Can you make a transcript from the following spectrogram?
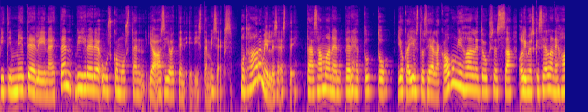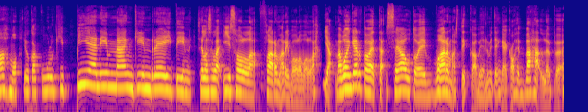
piti meteliä näiden vihreiden uskomusten ja asioiden edistämiseksi. Mutta harmillisesti tämä samanen perhetuttu, joka istui siellä kaupunginhallituksessa, oli myöskin sellainen hahmo, joka kulki pienimmänkin reitin sellaisella isolla farmarivolvolla. Ja mä voin kertoa, että se auto ei varmastikaan vienyt mitenkään kauhean vähän löpöä.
